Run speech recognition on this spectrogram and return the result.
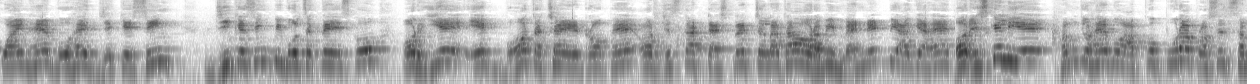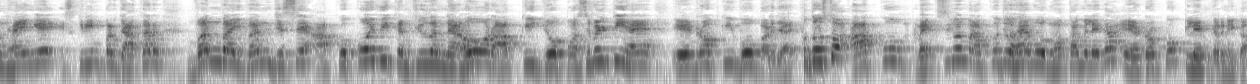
क्वाइन है, वो है जेके सिंह जीके सिंह भी बोल सकते हैं इसको। और ये एक बहुत अच्छा एयर ड्रॉप है और जिसका टेस्टनेट चला था और अभी मैंडेट भी आ गया है। और इसके लिए हम जो है वो आपको पूरा प्रोसेस समझाएँगे स्क्रीन पर जाकर वन बाय वन जिससे आपको कोई भी कंफ्यूजन ना हो और आपकी जो पॉसिबिलिटी है एयर ड्रॉप की वो बढ़ जाए। तो दोस्तों, आपको मैक्सिमम आपको जो है वो मौका मिलेगा एयर ड्रॉप को क्लेम करने का।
